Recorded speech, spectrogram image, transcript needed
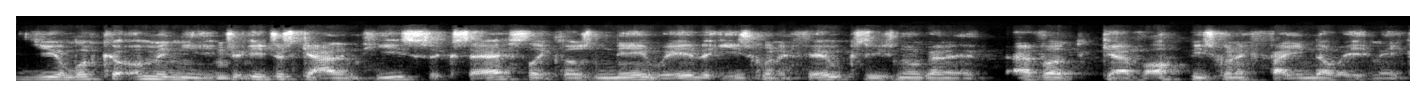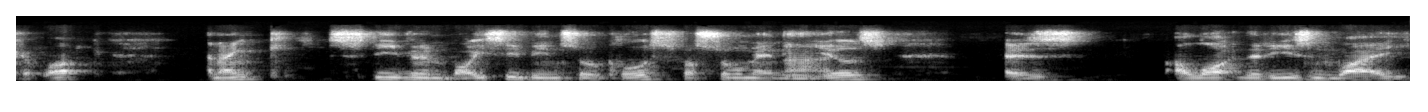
you look at him and you, mm-hmm. he just guarantees success. Like there's no way that he's going to fail because he's not going to ever give up. He's going to find a way to make it work. And I think Stephen and Boyce being so close for so many uh, years is a lot of the reason why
